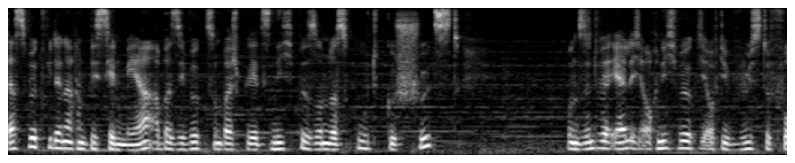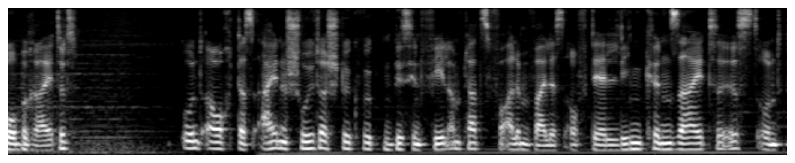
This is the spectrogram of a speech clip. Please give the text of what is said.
Das wirkt wieder nach ein bisschen mehr, aber sie wirkt zum Beispiel jetzt nicht besonders gut geschützt und sind wir ehrlich auch nicht wirklich auf die Wüste vorbereitet. Und auch das eine Schulterstück wirkt ein bisschen fehl am Platz, vor allem weil es auf der linken Seite ist und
